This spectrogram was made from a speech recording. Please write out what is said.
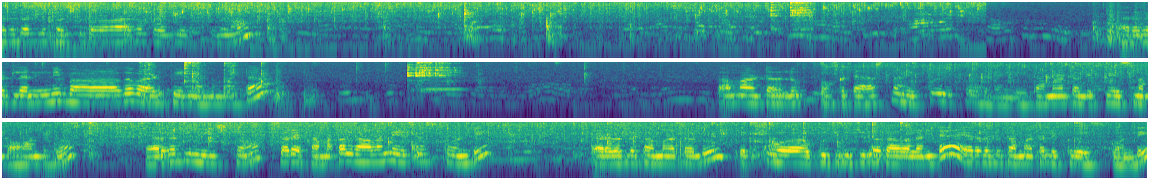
ఎర్రగడ్డలు ఫస్ట్ బాగా ఫ్రై చేస్తున్నాం. ఎర్రగడ్డలన్నీ బాగా వాడిపోయినాయి అనమాట టమాటాలు ఒకటి వేస్తున్నాను ఎక్కువ వేసుకోవద్దండి టమాటాలు ఎక్కువ వేసినా బాగుండదు. ఎర్రగడ్డలు మీ ఇష్టం. సరే టమాటాలు కావాలన్నా వేసేసుకోండి. ఎర్రగడ్డ టమాటాలు ఎక్కువ గుజ్జు గుజ్జుగా కావాలంటే ఎరగడ్ల టమాటాలు ఎక్కువ వేసుకోండి.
